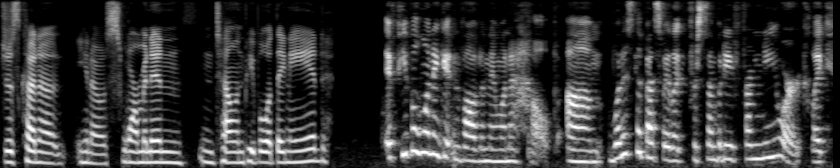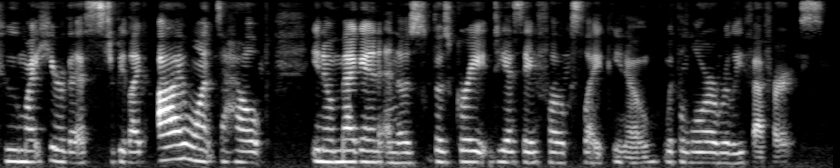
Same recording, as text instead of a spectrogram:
just kind of you know swarming in and telling people what they need? If people want to get involved and they want to help um, what is the best way like for somebody from new york like who might hear this to be like i want to help you know megan and those those great dsa folks like you know with the laura relief efforts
